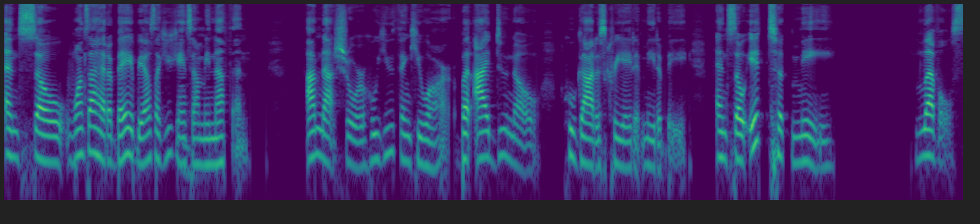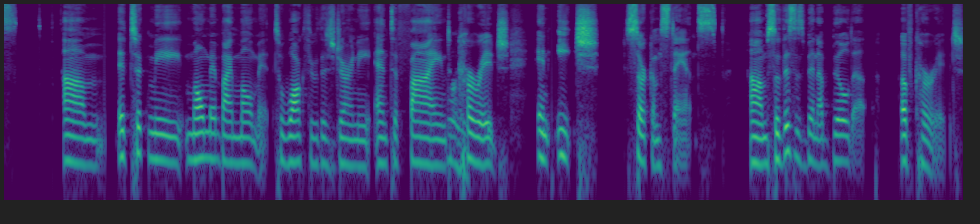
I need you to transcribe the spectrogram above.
and so once I had a baby, I was like, you can't tell me nothing. I'm not sure who you think you are, but I do know who God has created me to be. And so it took me levels. Um, it took me moment by moment to walk through this journey and to find right. courage in each circumstance. Um, so this has been a buildup of courage.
